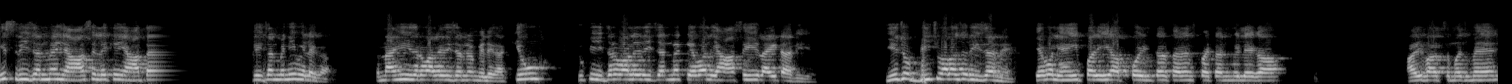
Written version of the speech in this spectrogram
इस रीजन में यहाँ से लेके यहाँ तक रीजन में नहीं मिलेगा। तो ना ही इधर वाले रीजन में मिलेगा। क्यों? क्योंकि इधर वाले रीजन में केवल यहाँ से ही लाइट आ रही है। ये जो बीच वाला जो रीजन है, केवल यहीं पर ही आपको इंटरफेरेंस पैटर्न मिलेगा। आई बात समझ में?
